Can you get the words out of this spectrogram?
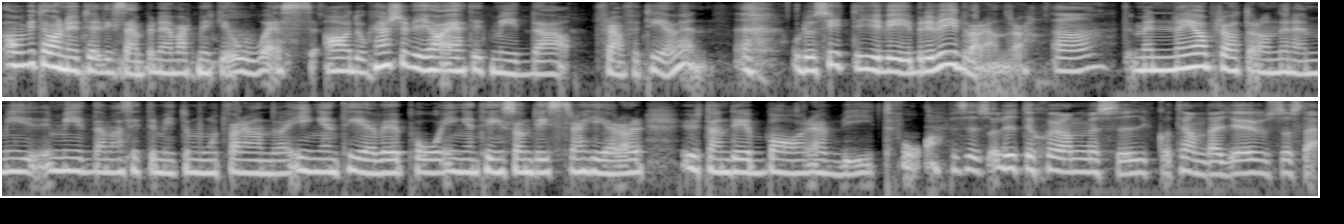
om vi tar nu till exempel när det har varit mycket OS, ja då kanske vi har ätit middag framför tvn. Och då sitter ju vi bredvid varandra. Ja. Men när jag pratar om den här mi- middagen, man sitter mitt emot varandra, ingen tv på, ingenting som distraherar, utan det är bara vi två. Precis, och lite skön musik och tända ljus och sådär.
